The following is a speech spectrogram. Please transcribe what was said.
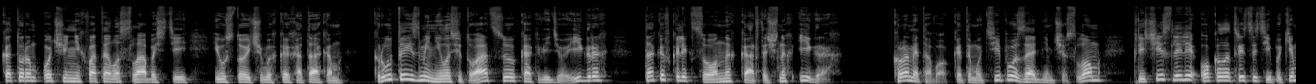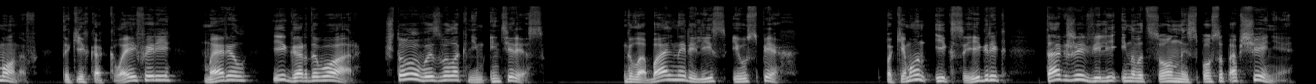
которым очень не хватало слабостей и устойчивых к их атакам, круто изменило ситуацию как в видеоиграх, так и в коллекционных карточных играх. Кроме того, к этому типу задним числом причислили около 30 покемонов, таких как Клейфери, Мэрил и Гардевуар, что вызвало к ним интерес. Глобальный релиз и успех. Покемон X и Y также ввели инновационный способ общения.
